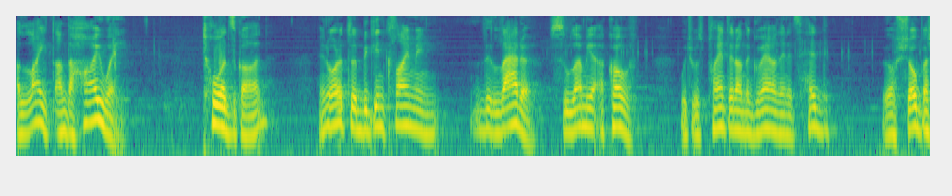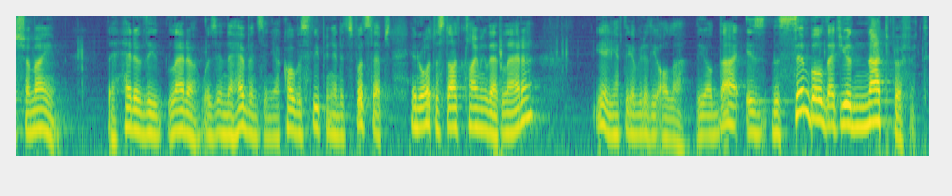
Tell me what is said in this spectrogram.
alight on the highway towards God, in order to begin climbing the ladder, Sulam Yaakov, which was planted on the ground and its head, Rosho Bashamayim, the head of the ladder was in the heavens and Yaakov is sleeping in its footsteps. In order to start climbing that ladder, yeah, you have to get rid of the Orlah. The Orlah is the symbol that you're not perfect.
